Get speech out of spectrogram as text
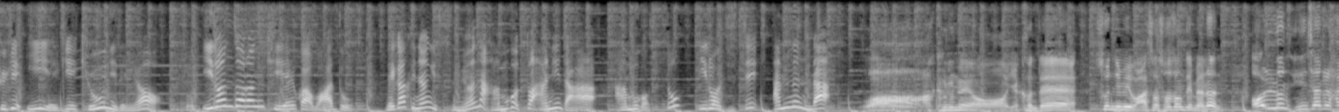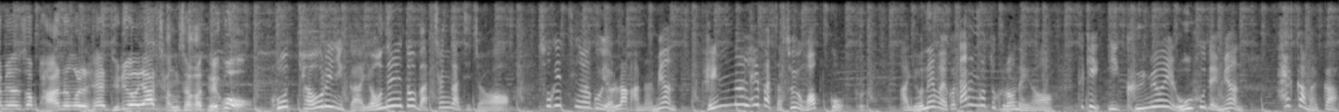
그게 이 얘기의 교훈이래요. 이런저런 기회가 와도 내가 그냥 있으면 아무것도 아니다. 아무것도 이루어지지 않는다. 와 그러네요 예컨대 손님이 와서 서성대면은 얼른 인사를 하면서 반응을 해드려야 장사가 되고 곧 겨울이니까 연애도 마찬가지죠. 소개팅하고 연락 안 하면 백날 해봤자 소용없고. 그래. 아 연애 말고 다른 것도 그러네요. 특히 이 금요일 오후 되면 할까 말까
